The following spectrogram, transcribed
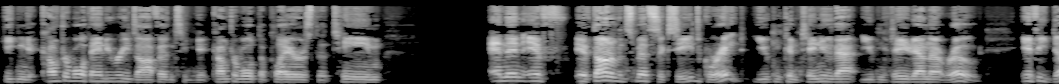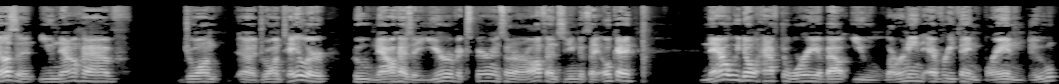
He can get comfortable with Andy Reid's offense. He can get comfortable with the players, the team, and then if if Donovan Smith succeeds, great. You can continue that. You can continue down that road. If he doesn't, you now have Jawaan uh, Jawaan Taylor, who now has a year of experience in our offense, and you can say, okay, now we don't have to worry about you learning everything brand new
